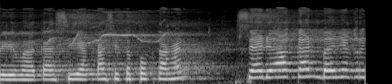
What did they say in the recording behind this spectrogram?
Terima kasih yang kasih tepuk tangan. Saya doakan banyak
